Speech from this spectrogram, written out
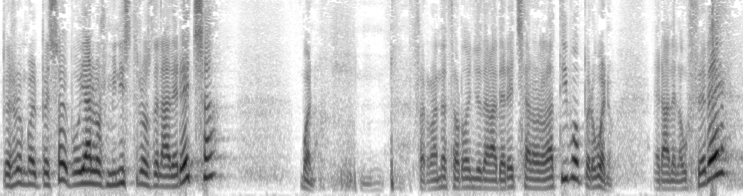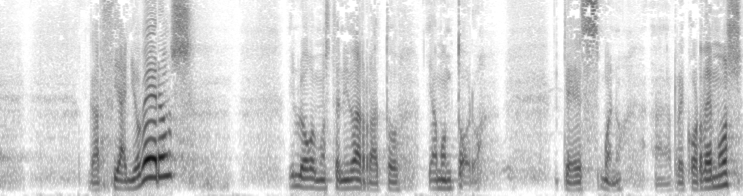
pero con el PSOE, voy a los ministros de la derecha. Bueno, Fernández Ordóñez de la derecha era relativo, pero bueno, era de la UCD, García Lloveros, y luego hemos tenido a Rato y a Montoro, que es, bueno, recordemos,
